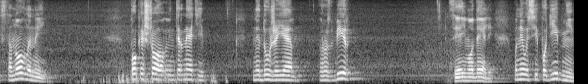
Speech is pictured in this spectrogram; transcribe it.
встановлений. Поки що в інтернеті не дуже є розбір цієї моделі. Вони усі подібні.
